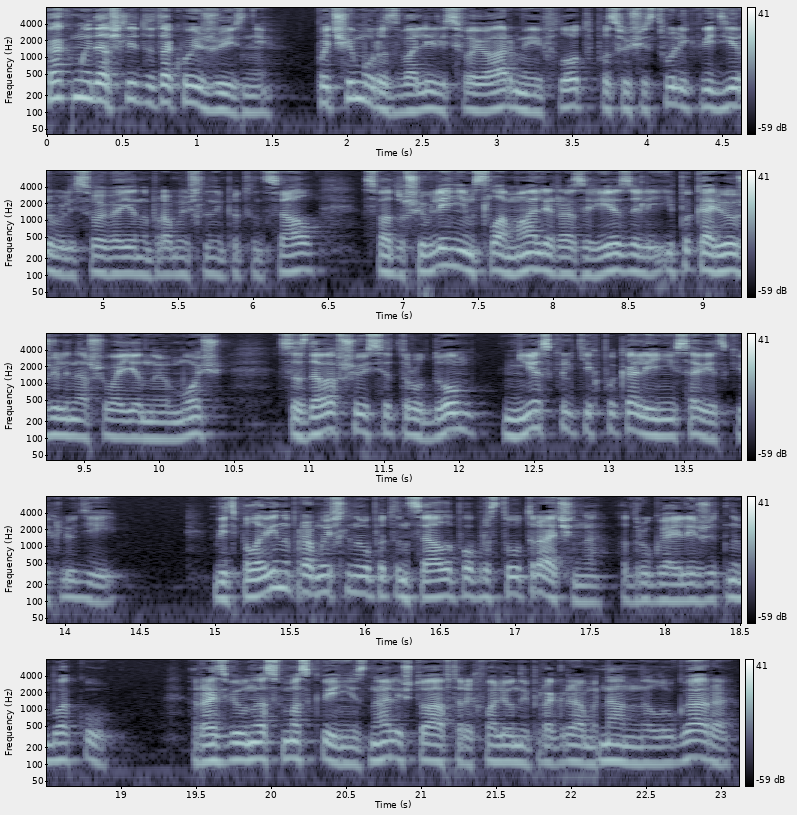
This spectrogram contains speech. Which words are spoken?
Как мы дошли до такой жизни? Почему развалили свою армию и флот, по существу ликвидировали свой военно-промышленный потенциал, с воодушевлением сломали, разрезали и покорежили нашу военную мощь, создававшуюся трудом нескольких поколений советских людей? Ведь половина промышленного потенциала попросту утрачена, а другая лежит на боку. Разве у нас в Москве не знали, что авторы хваленой программы Нанна Лугара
